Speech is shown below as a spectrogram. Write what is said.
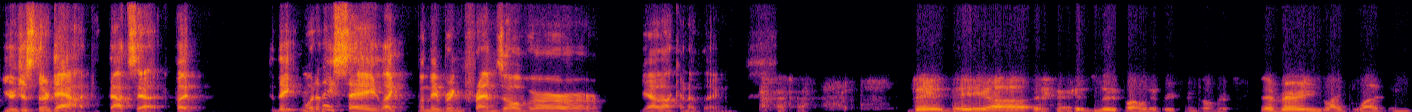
you're just their dad. That's it. But they, what do they say, like when they bring friends over, or yeah, that kind of thing? they, they, uh, it's really fun when they bring friends over. They're very like blunt and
